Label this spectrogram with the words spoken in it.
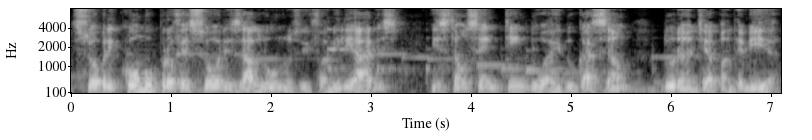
sobre como professores, alunos e familiares estão sentindo a educação durante a pandemia,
